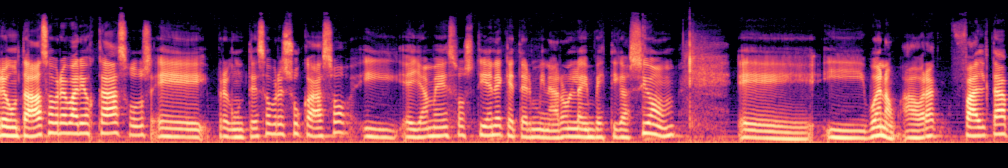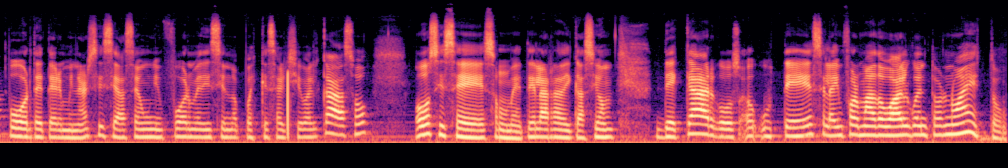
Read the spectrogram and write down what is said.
Preguntaba sobre varios casos, eh, pregunté sobre su caso y ella me sostiene que terminaron la investigación eh, y bueno, ahora falta por determinar si se hace un informe diciendo pues que se archiva el caso o si se somete la erradicación de cargos. ¿Usted se le ha informado algo en torno a esto?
